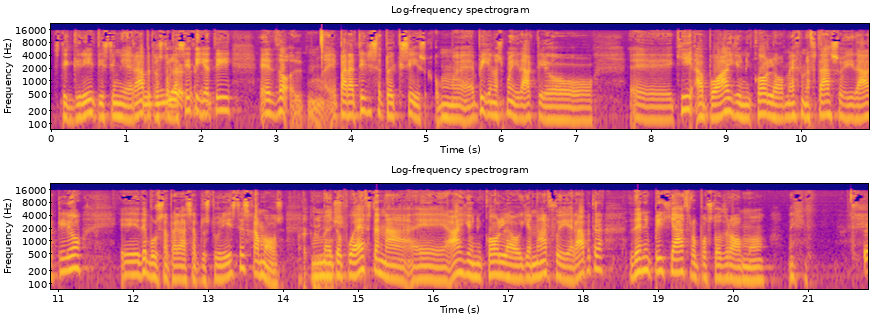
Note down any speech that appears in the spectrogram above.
στην Κρήτη, στην Ιεράπετρο, στο ναι. Λασίθι γιατί εδώ ε, παρατήρησα το εξής πήγαινα ας πούμε Ηράκλειο ε, εκεί από Άγιο Νικόλαο μέχρι να φτάσω Ηράκλειο ε, δεν μπορούσα να περάσει από τους τουρίστες, χαμός. Με το που έφτανα ε, Άγιο Νικόλαο για να έρθω η Ιεράπετρα δεν υπήρχε άνθρωπο στο δρόμο. Ε,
